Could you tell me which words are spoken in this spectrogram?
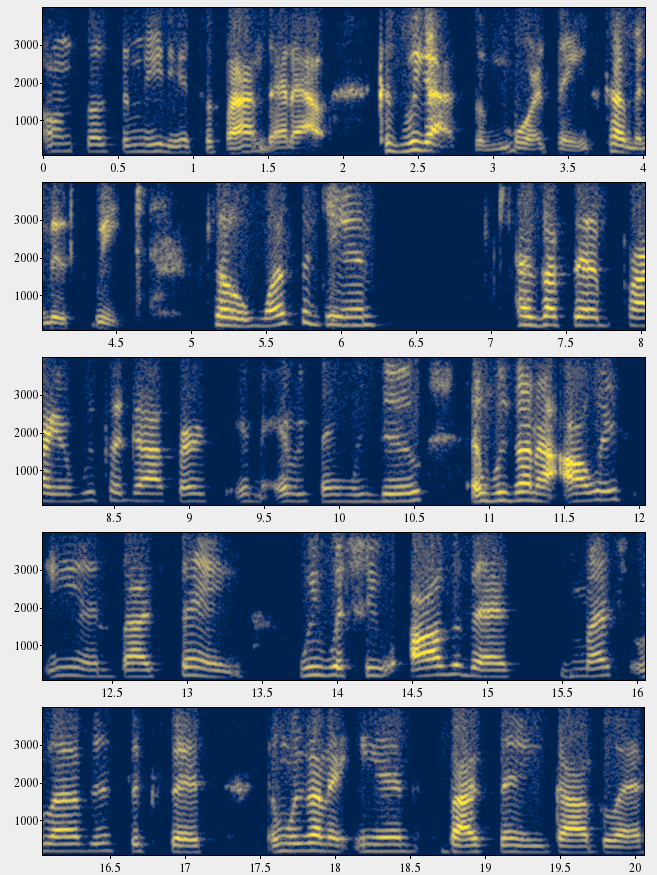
on social media to find that out because we got some more things coming this week. So once again, as I said prior, we put God first in everything we do, and we're going to always end by saying, We wish you all the best, much love and success. And we're going to end by saying, God bless.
